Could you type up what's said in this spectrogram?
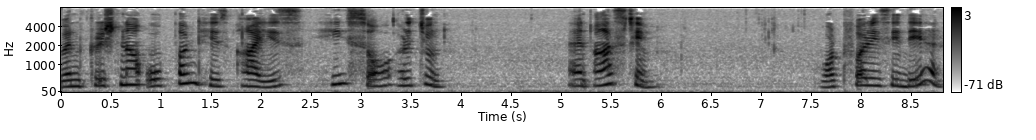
when Krishna opened his eyes, he saw Arjun and asked him, What for is he there?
